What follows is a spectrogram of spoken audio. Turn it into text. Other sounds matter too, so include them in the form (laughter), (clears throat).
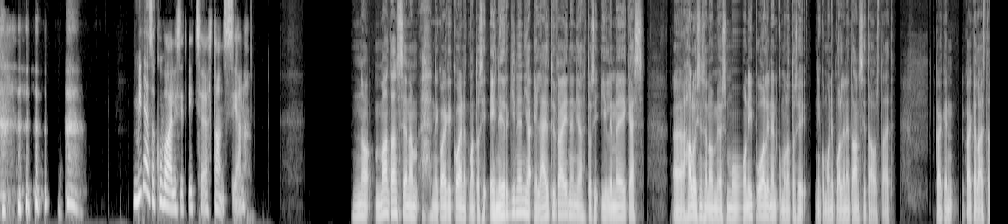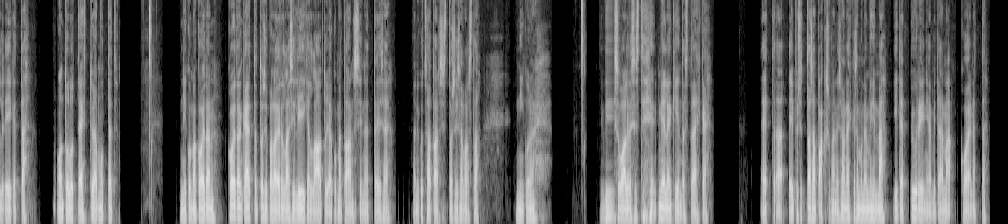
Miten sä kuvailisit itseäsi tanssijana? No mä oon tanssijana, niin kuin ainakin koen, että mä oon tosi energinen ja eläytyväinen ja tosi ilmeikäs. Haluaisin sanoa myös monipuolinen, kun mulla on tosi niin kuin monipuolinen tanssitausta, että kaiken, kaikenlaista liikettä on tullut tehtyä, mutta et, niin kuin mä koitan, koitan käyttää tosi paljon erilaisia liikelaatuja, kun mä tanssin, ettei se, tai niin kuin, saa tanssista tosi sellaista niin kuin, visuaalisesti (laughs) mielenkiintoista ehkä, että ei pysy tasapaksuna, niin se on ehkä semmoinen, mihin mä itse pyrin ja mitä mä koen, että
